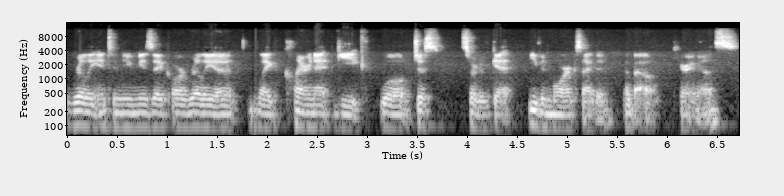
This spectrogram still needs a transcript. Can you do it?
really into new music or really a like clarinet geek will just sort of get even more excited about hearing us.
